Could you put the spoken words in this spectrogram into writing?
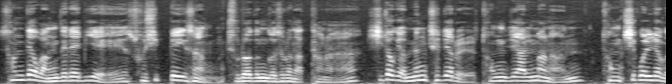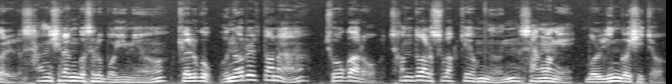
선대 왕들에 비해 수십 배 이상 줄어든 것으로 나타나 시족 연명체제를 통제할 만한 통치 권력을 상실한 것으로 보이며 결국 은어를 떠나 조가로 천도할 수밖에 없는 상황에 몰린 것이죠.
